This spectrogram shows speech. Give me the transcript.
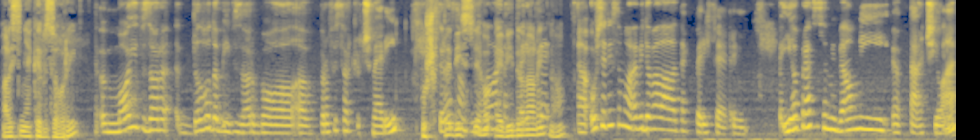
Mali ste nejaké vzory? Môj vzor, dlhodobý vzor bol uh, profesor Krčmery. Už vtedy ste ho evidovali? No? Uh, už vtedy som ho evidovala, ale tak periférne. Jeho práca sa mi veľmi uh, páčila.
